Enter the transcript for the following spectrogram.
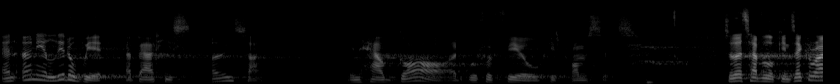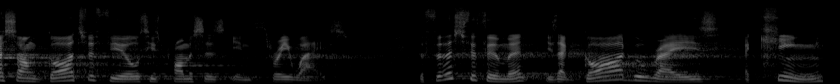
and only a little bit about his own son in how God will fulfill his promises. So let's have a look. In Zechariah's song, God fulfills his promises in three ways. The first fulfillment is that God will raise a king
